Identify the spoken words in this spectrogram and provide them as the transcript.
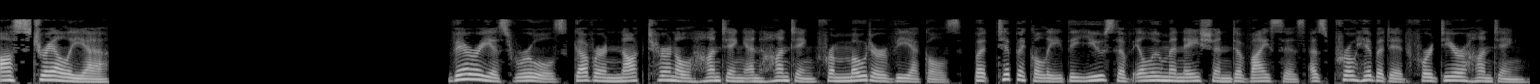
Australia Various rules govern nocturnal hunting and hunting from motor vehicles, but typically the use of illumination devices is prohibited for deer hunting.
